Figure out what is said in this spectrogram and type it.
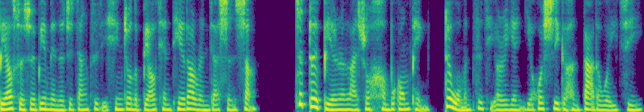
不要随随便便的就将自己心中的标签贴到人家身上，这对别人来说很不公平。对我们自己而言，也会是一个很大的危机。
